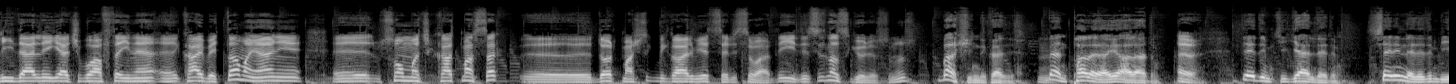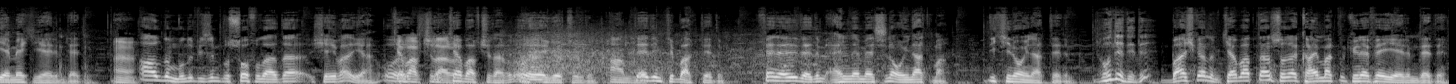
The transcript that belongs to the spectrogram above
liderliği gerçi bu hafta yine e, kaybetti ama yani e, son maçı katmazsak e, 4 maçlık bir galibiyet serisi vardı. İyiydi. Siz nasıl görüyorsunuz? Bak şimdi Kadir. Ben parayı aradım. Evet. Dedim ki gel dedim. Seninle dedim bir yemek yiyelim dedim. Evet. Aldım bunu bizim bu sofularda şey var ya. o- Kebapçılar var. Kebapçılar var. Oraya götürdüm. Anladım. Dedim ki bak dedim. Fener'i dedim enlemesine oynatma. Dikini oynat dedim. O ne dedi? Başkanım kebaptan sonra kaymaklı künefe yiyelim dedi.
